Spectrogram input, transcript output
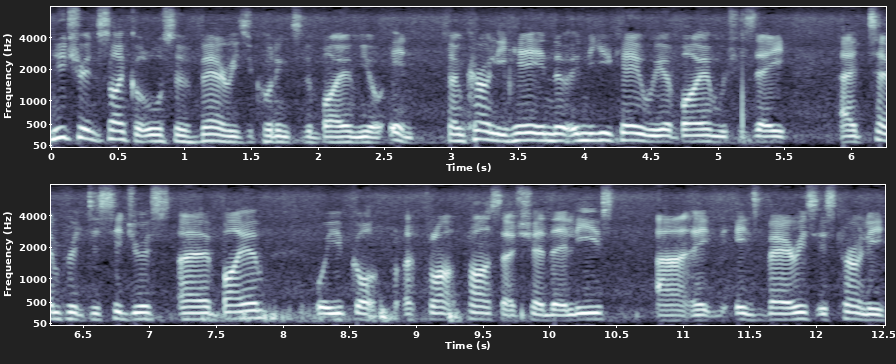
nutrient cycle also varies according to the biome you're in. So i'm currently here in the in the uk we have biome which is a, a temperate deciduous uh, biome where you've got plants that shed their leaves it, it varies. It's currently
